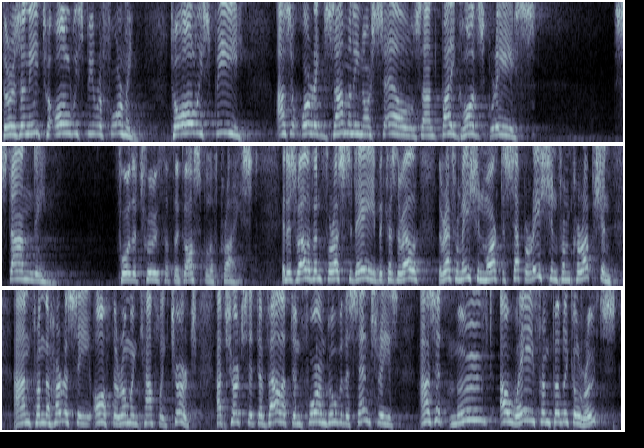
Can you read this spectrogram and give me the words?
There is a need to always be reforming, to always be, as it were, examining ourselves and by God's grace, standing for the truth of the gospel of Christ. It is relevant for us today because the, the Reformation marked a separation from corruption and from the heresy of the Roman Catholic Church, a church that developed and formed over the centuries as it moved away from biblical roots.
